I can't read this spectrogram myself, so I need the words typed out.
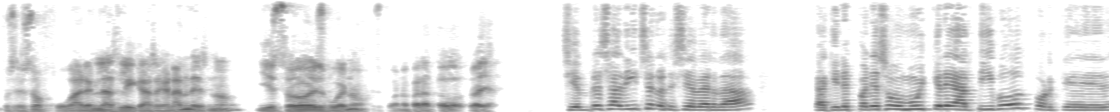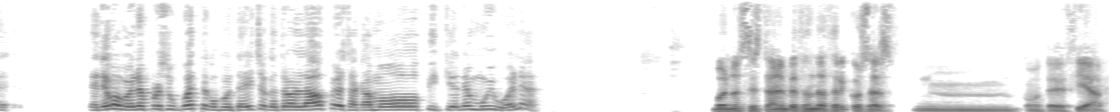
pues eso, jugar en las ligas grandes, ¿no? Y eso es bueno, es bueno para todos, vaya. Siempre se ha dicho, no sé si es verdad, que aquí en España somos muy creativos porque tenemos menos presupuesto, como te he dicho, que otros lados, pero sacamos ficciones muy buenas. Bueno, se están empezando a hacer cosas, mm, como te decía,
